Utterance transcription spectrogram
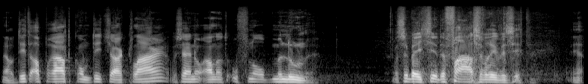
Nou, dit apparaat komt dit jaar klaar. We zijn nu aan het oefenen op meloenen. Dat is een beetje de fase waarin we zitten. Ja.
